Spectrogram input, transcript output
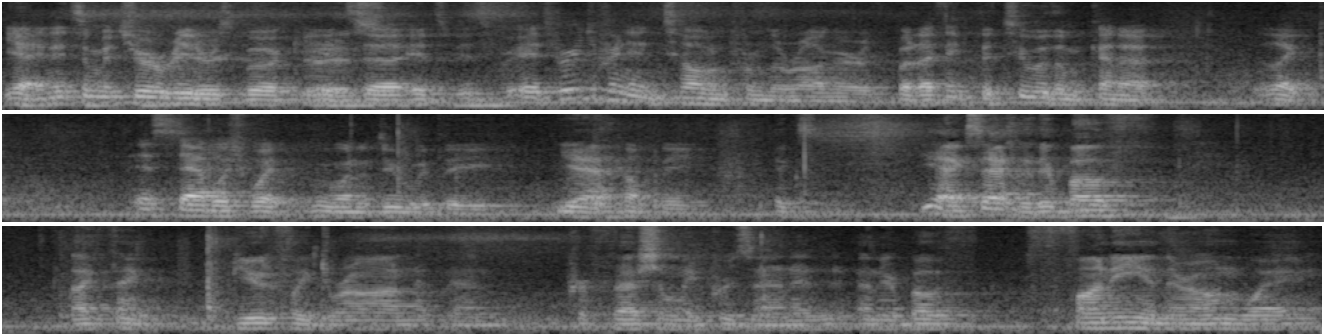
Yeah, and it's a mature reader's book. It It's, uh, it's, it's, it's very different in tone from The Wrong Earth, but I think the two of them kind of, like, establish what we want to do with the, with Yeah. the company. ex- yeah, exactly. They're both, I think, beautifully drawn and professionally presented, and they're both funny in their own way.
